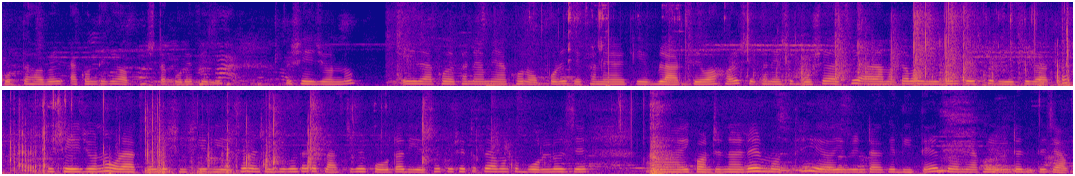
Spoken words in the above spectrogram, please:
করতে হবে। এখন থেকে অভ্যাসটা করে ফেলি। তো সেই জন্য এই দেখো, এখানে আমি এখন ওপরে যেখানে আর কি ব্লাড দেওয়া হয়, সেখানে এসে বসে আছি। আর আমাকে আবার ইউরিন টেস্টও দিয়েছিল একটা। তো সেই জন্য ওরা একটা যে শিশি দিয়েছে মানে শিশি বলতে একটা প্লাস্টিকের কৌটা দিয়েছে। তো সেটাতে আমাকে বলল যে এই কন্টেনারের মধ্যে ইউরিনটাকে দিতে। তো আমি এখন ইউরিনটা দিতে যাব।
